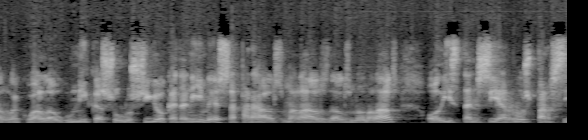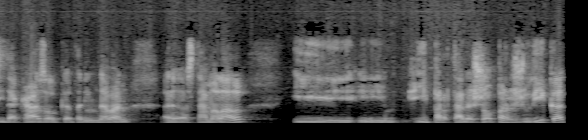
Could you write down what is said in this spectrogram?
en la qual l'única solució que tenim és separar els malalts dels no malalts o distanciar-nos per si de cas el que tenim davant eh, està malalt i, i, i per tant això perjudica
